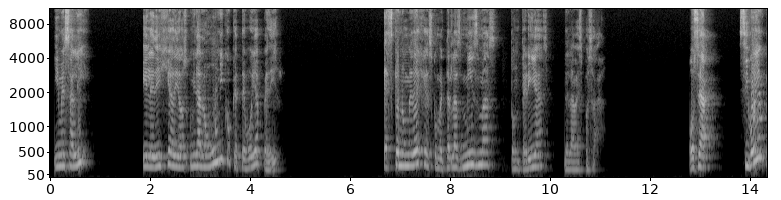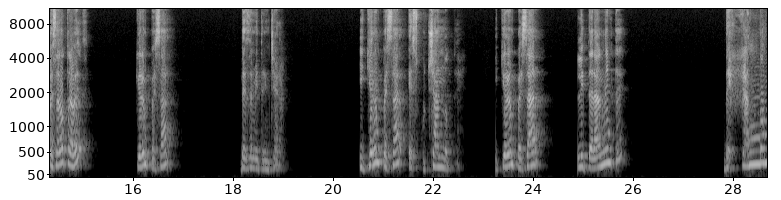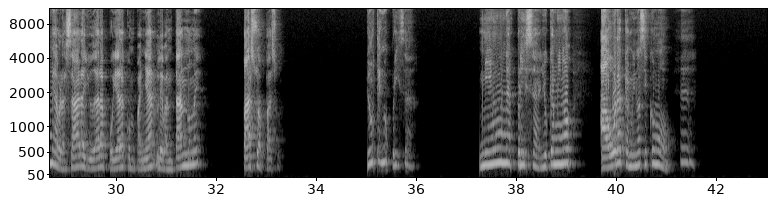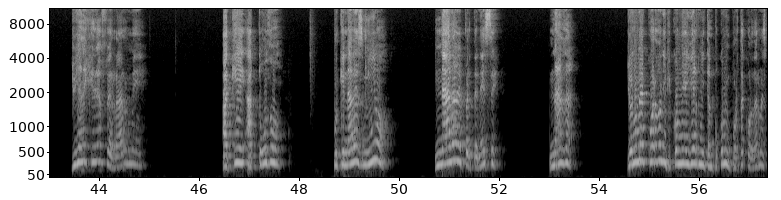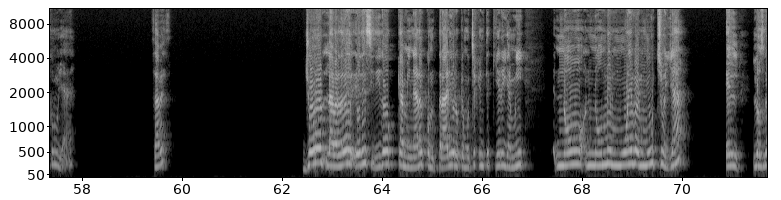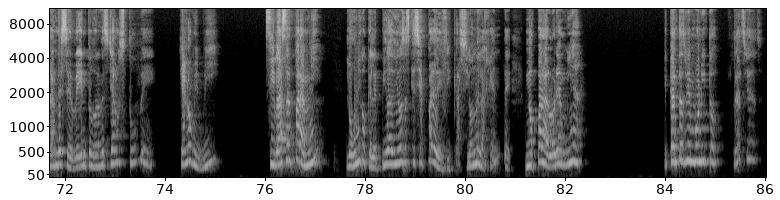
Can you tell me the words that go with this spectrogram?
Y me salí y le dije a Dios, mira, lo único que te voy a pedir es que no me dejes cometer las mismas tonterías de la vez pasada. O sea, si voy a empezar otra vez, quiero empezar desde mi trinchera. Y quiero empezar escuchándote. Y quiero empezar literalmente dejándome abrazar, ayudar, apoyar, acompañar, levantándome paso a paso. Yo no tengo prisa. Ni una prisa. Yo camino, ahora camino así como... Eh, yo ya dejé de aferrarme. ¿A qué? A todo. Porque nada es mío. Nada me pertenece. Nada. Yo no me acuerdo ni qué comí ayer, ni tampoco me importa acordarme. Es como ya. ¿Sabes? Yo, la verdad, he decidido caminar al contrario de lo que mucha gente quiere y a mí no, no me mueve mucho ya el los grandes eventos, los grandes, ya los tuve, ya lo viví. Si va a ser para mí, lo único que le pido a Dios es que sea para edificación de la gente, no para gloria mía. Y cantas bien bonito, gracias,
